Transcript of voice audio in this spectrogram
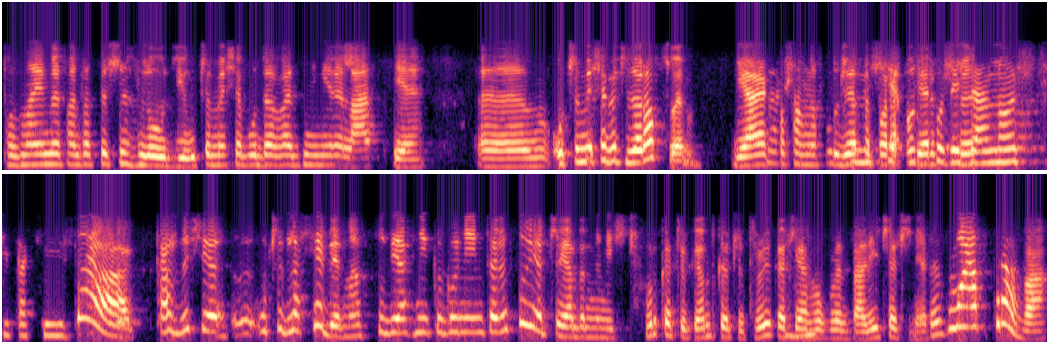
Poznajemy fantastycznych ludzi, uczymy się budować z nimi relacje, em, uczymy się być dorosłym. Ja jak Tak, poszłam na studia, to po raz pierwszy... odpowiedzialności takiej Tak, każdy się y, uczy dla siebie. Na studiach nikogo nie interesuje, czy ja będę mieć czwórkę, czy piątkę, czy trójkę, czy ja w Mhm. ogóle zaliczę, czy nie. To jest moja sprawa.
